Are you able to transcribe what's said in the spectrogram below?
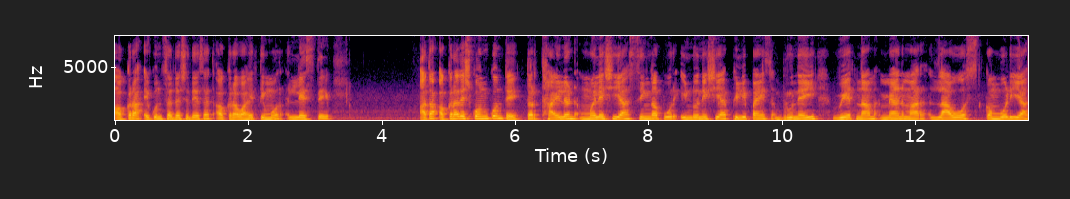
अकरा एकूण सदस्य देश आहेत अकरावा आहे तिमोर लेस्ते. आता अकरा देश कोणकोणते? तर Thailand Malaysia Singapore Indonesia Philippines Brunei Vietnam Myanmar Laos Cambodia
